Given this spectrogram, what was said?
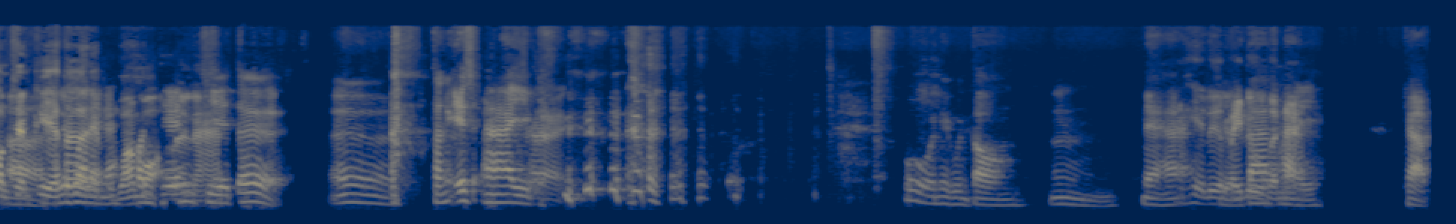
Content creator เนี่ยผมว่าเหมาะเลยนะ content creator เออ ทั้ง HR อีกใช่โอ้นี่คุณตอง อืมเนี่ยฮะอะอย่าลืมไปดูกันนะไทยครับ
